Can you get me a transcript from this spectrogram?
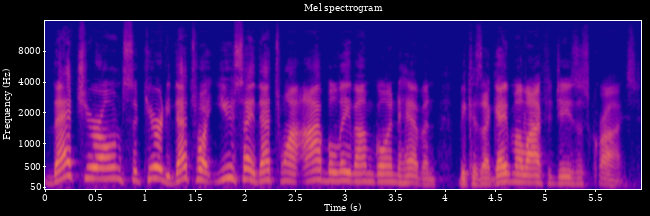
that's your own security. That's what you say. That's why I believe I'm going to heaven because I gave my life to Jesus Christ.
